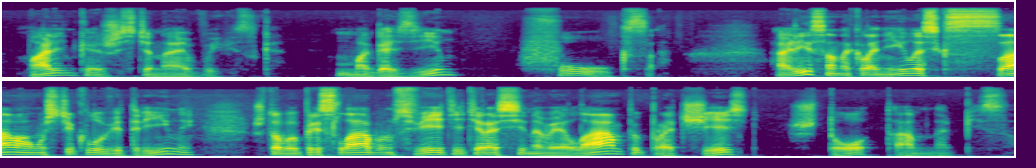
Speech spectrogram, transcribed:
— маленькая жестяная вывеска. Магазин Фукса. Алиса наклонилась к самому стеклу витрины, чтобы при слабом свете керосиновой лампы прочесть, что там написано.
